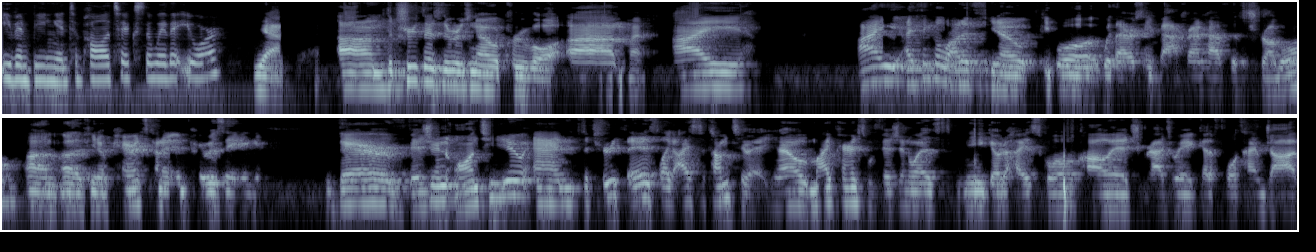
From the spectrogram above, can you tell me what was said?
even being into politics the way that you are? Yeah. Um, the truth is, there was no approval. Um, I, I, I think a lot of you know people with our same background have this struggle um, of you know parents kind of imposing their vision onto you. And the truth is, like, I succumbed to it. You know, my parents' vision was me go to high school, college, graduate, get a full time job.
